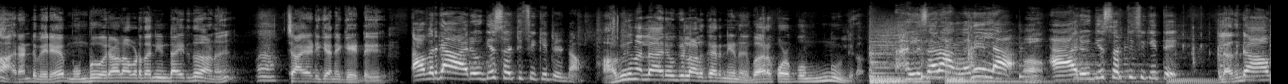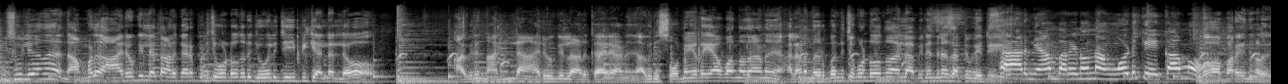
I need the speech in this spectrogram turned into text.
ആ രണ്ടുപേര് മുമ്പ് ഒരാൾ അവിടെ തന്നെ ഉണ്ടായിരുന്നതാണ്. ചായ അടിക്കാനൊക്കെ ആയിട്ട്. അവരുടെ ആരോഗ്യ സർട്ടിഫിക്കറ്റ് ഉണ്ടോ? അവർ നല്ല ആരോഗ്യമുള്ള ആൾക്കാർ തന്നെയാണ്. വേറെ കുഴപ്പമൊന്നുമില്ല. അല്ല സാർ അങ്ങനെയല്ല. ആരോഗ്യ സർട്ടിഫിക്കറ്റ്. അല്ല അതിന്റെ ആവശ്യമില്ലാന്ന്. നമ്മൾ ആരോഗ്യമില്ലാത്ത ആൾക്കാരെ പിടിച്ചു കൊണ്ടുവന്നിട്ട് ജോലി ചെയ്യിപ്പിക്കല്ലോ അവർ നല്ല ആരോഗ്യമുള്ള ആൾക്കാരാണ്. അവർ സ്വമേധയാ വന്നതാണ്. അല്ലാണ്ട് നിർബന്ധിച്ചു കൊണ്ടുവന്നതല്ല അഭിനന്ദന സർട്ടിഫിക്കറ്റ്. സാർ ഞാൻ പറയണോന്ന് അങ്ങോട്ട് കേൾക്കാമോ? ഓ പറയും നിങ്ങൾ.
